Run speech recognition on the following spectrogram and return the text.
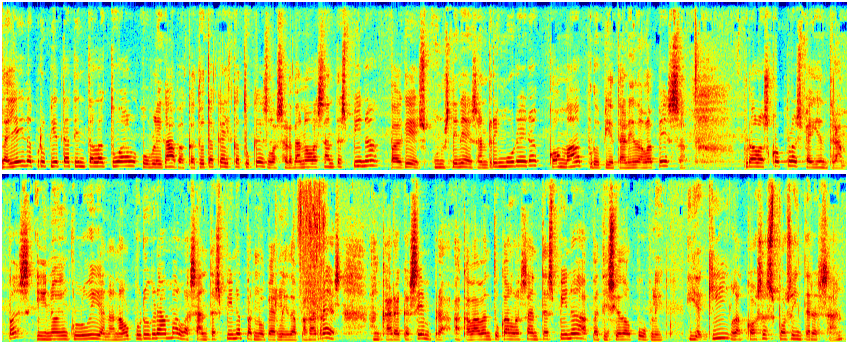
La llei de propietat intel·lectual obligava que tot aquell que toqués la sardana a la Santa Espina pagués uns diners a Enric Morera com a propietari de la peça, però les coples feien trampes i no incluïen en el programa la Santa Espina per no haver-li de pagar res, encara que sempre acabaven tocant la Santa Espina a petició del públic. I aquí la cosa es posa interessant.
